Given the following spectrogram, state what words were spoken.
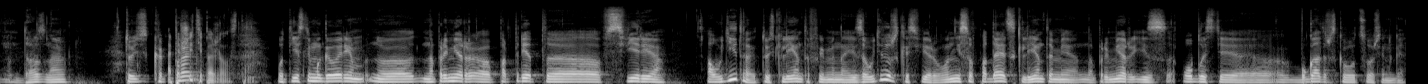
Да, знаю. То есть, как Опишите, прав... пожалуйста. Вот если мы говорим, э, например, э, портрет э, в сфере аудита, то есть клиентов именно из аудиторской сферы, он не совпадает с клиентами, например, из области бухгалтерского аутсорсинга.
